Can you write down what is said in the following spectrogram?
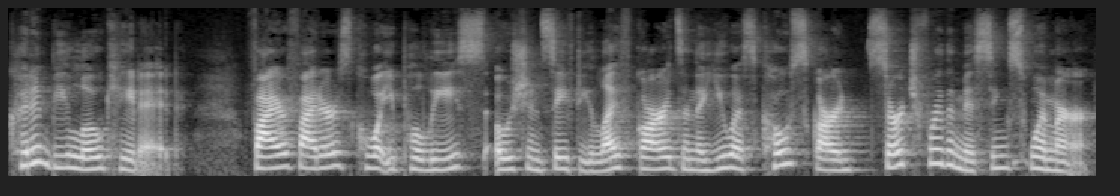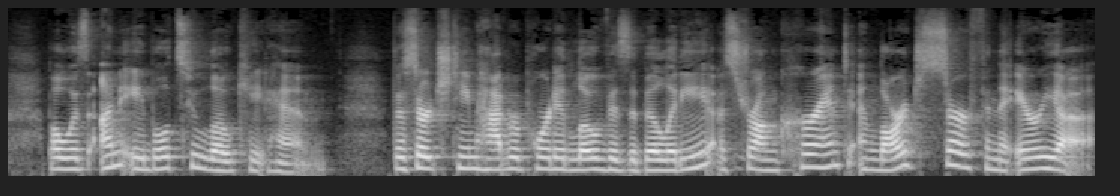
couldn't be located. Firefighters, Kauai police, ocean safety lifeguards, and the U.S. Coast Guard searched for the missing swimmer, but was unable to locate him. The search team had reported low visibility, a strong current, and large surf in the area.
